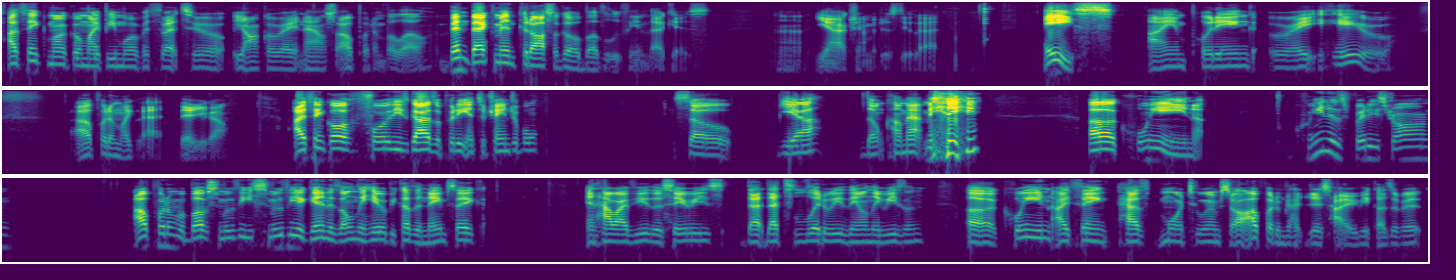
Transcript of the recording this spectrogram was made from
I think Marco might be more of a threat to Yonko right now, so I'll put him below. Ben Beckman could also go above Luffy in that case. Uh, yeah, actually, I'm going to just do that. Ace, I am putting right here. I'll put him like that. There you go. I think all four of these guys are pretty interchangeable. So, yeah, don't come at me. uh, Queen. Queen is pretty strong. I'll put him above Smoothie. Smoothie, again, is only here because of namesake and how I view the series. That That's literally the only reason. Uh, Queen, I think, has more to him, so I'll put him just higher because of it.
